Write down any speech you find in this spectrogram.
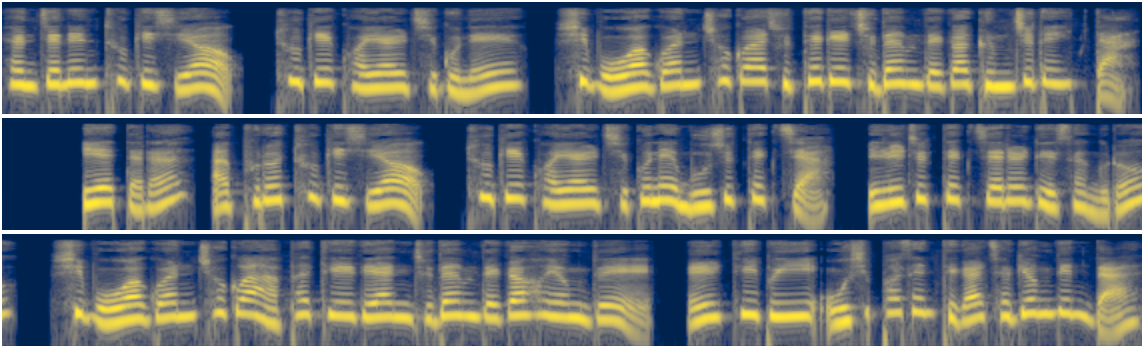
현재는 투기지역, 투기과열지구 내 15억 원 초과 주택의 주담대가 금지돼 있다. 이에 따라 앞으로 투기지역, 투기 과열 지구 내 무주택자, 1주택자를 대상으로 15억 원 초과 아파트에 대한 주담대가 허용돼 LTV 50%가 적용된다.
